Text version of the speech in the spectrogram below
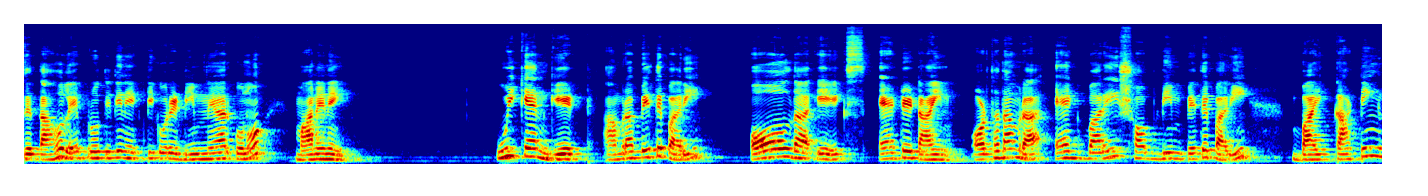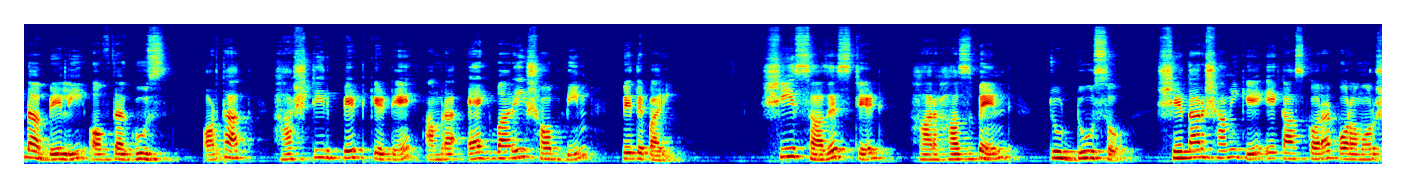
যে, তাহলে প্রতিদিন একটি করে ডিম নেয়ার কোনো মানে নেই। উই ক্যান গেট আমরা পেতে পারি all the eggs at a time অর্থাৎ আমরা একবারেই সব ডিম পেতে পারি by cutting the belly of the goose অর্থাৎ হাঁসটির পেট কেটে আমরা একবারেই সব ডিম পেতে পারি। She suggested her husband to do so সে তার স্বামীকে এ কাজ করার পরামর্শ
